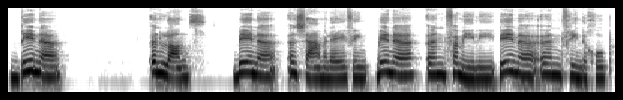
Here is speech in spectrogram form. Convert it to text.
binnen een land, binnen een samenleving, binnen een familie, binnen een vriendengroep.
